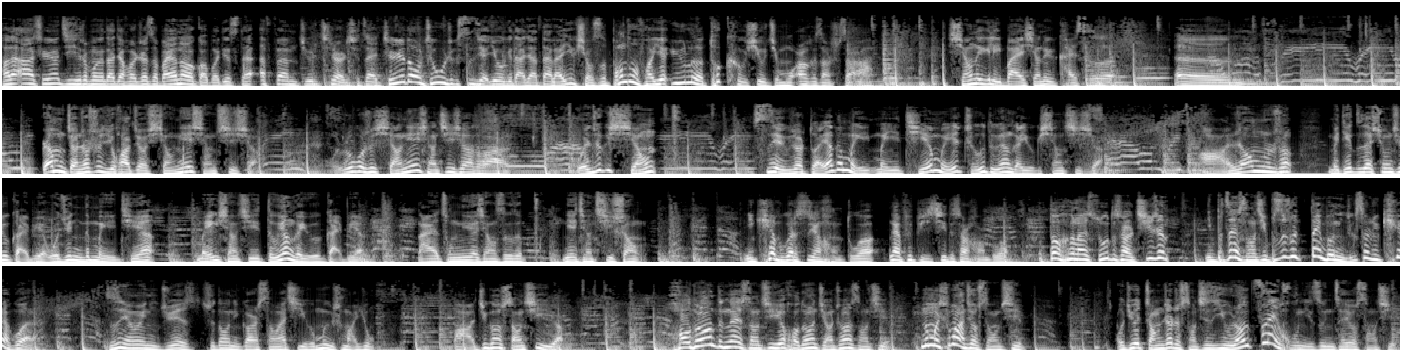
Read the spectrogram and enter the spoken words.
好了啊，沈阳机器的朋友，大家好，这是白杨闹广播电视台 FM 九十七点七，在周一到周五这个时间，又给大家带来一个小时本土方言娱乐脱口秀节目《二哥张十三》啊。新的一个礼拜，新的一个开始，嗯呃，人们经常说一句话叫“新年新气象”。如果说新年新气象的话，我这个新时间有点短，应该每每天、每一周都应该有个新气象啊。人们说每天都在寻求改变，我觉得你的每天。每个星期都应该有个改变，哎，从年轻时候的年轻气盛，你看不惯的事情很多，爱发脾气的事儿很多，到后来所有的事儿，其实你不再生气，不是说代表你这个事儿就看惯了，只是因为你觉得知道你儿生完气以后没有什么用，啊，就跟生气一样，好多人都爱生气，也好多人经常生气。那么什么叫生气？我觉得真正的生气是有人在乎你时候，你才叫生气。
